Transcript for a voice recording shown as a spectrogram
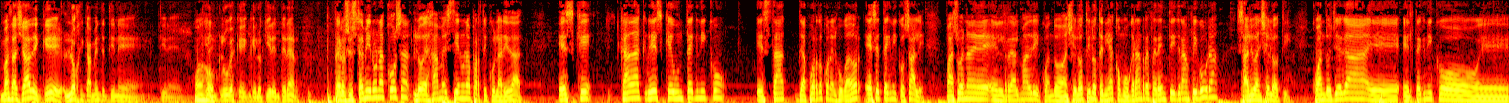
más allá de que lógicamente tiene, tiene, clubes que, que lo quieren tener. Pero si usted mira una cosa, lo de James tiene una particularidad. Es que cada vez que un técnico está de acuerdo con el jugador, ese técnico sale. Pasó en eh, el Real Madrid, cuando Ancelotti lo tenía como gran referente y gran figura, salió Ancelotti. Cuando llega eh, el técnico eh,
